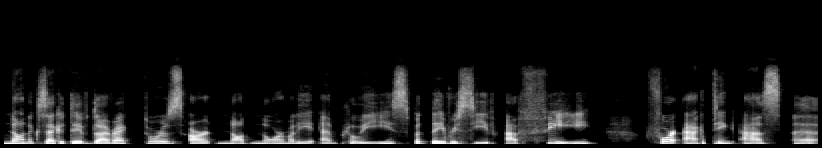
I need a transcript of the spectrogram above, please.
Non executive directors are not normally employees, but they receive a fee for acting as uh,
